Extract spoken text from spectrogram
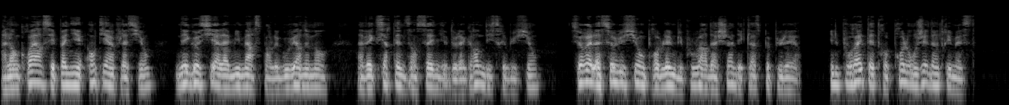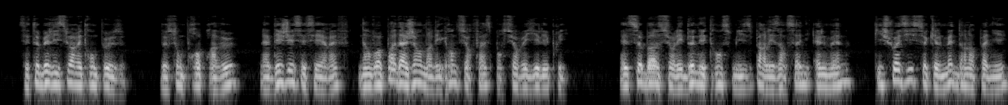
À l'en croire, ces paniers anti-inflation, négociés à la mi-mars par le gouvernement avec certaines enseignes de la grande distribution, seraient la solution au problème du pouvoir d'achat des classes populaires. Ils pourraient être prolongés d'un trimestre. Cette belle histoire est trompeuse. De son propre aveu, la DGCCRF n'envoie pas d'agents dans les grandes surfaces pour surveiller les prix. Elle se base sur les données transmises par les enseignes elles-mêmes qui choisissent ce qu'elles mettent dans leur panier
